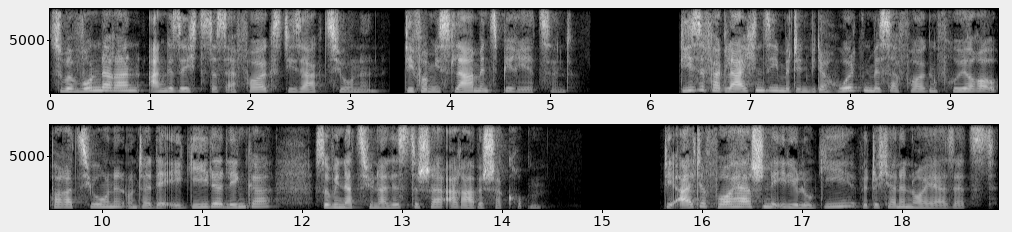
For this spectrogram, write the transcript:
zu Bewunderern angesichts des Erfolgs dieser Aktionen, die vom Islam inspiriert sind. Diese vergleichen sie mit den wiederholten Misserfolgen früherer Operationen unter der Ägide linker sowie nationalistischer arabischer Gruppen. Die alte vorherrschende Ideologie wird durch eine neue ersetzt.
